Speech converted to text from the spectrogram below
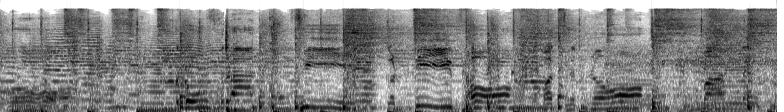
รูปร่างของพี่ก็ดีพอมาเถอะน้องมาแต่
